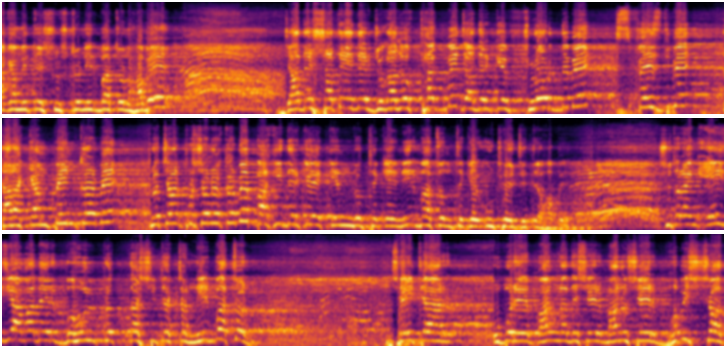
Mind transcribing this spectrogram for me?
আগামীতে সুষ্ঠু নির্বাচন হবে। যাদের সাথে এদের যোগাযোগ থাকবে, যাদেরকে ফ্লোর দেবে, স্পেস দিবে, তারা ক্যাম্পেইন করবে। প্রচার প্রচারণা করবে, বাকিদেরকে কেন্দ্র থেকে, নির্বাচন থেকে উঠে যেতে হবে। সুতরাং এই যে আমাদের বহুল প্রত্যাশিত একটা নির্বাচন, যেইটার উপরে বাংলাদেশের মানুষের ভবিষ্যৎ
